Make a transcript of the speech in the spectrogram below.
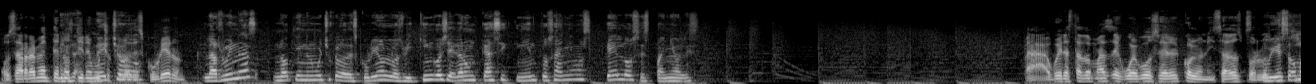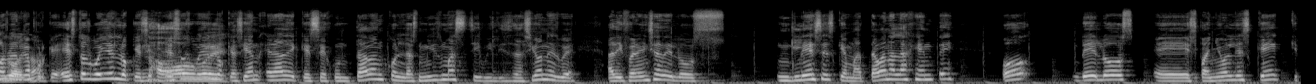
O sea, realmente no O sea, tiene de mucho que lo hecho- descubrieron. Las ruinas no tienen mucho que lo descubrieron. Los vikingos llegaron casi 500 años que los españoles. Ah, hubiera estado más de huevos ser colonizados por los Hubiera estado más verga ¿no? porque estos güeyes lo que No, esos güeyes güey. lo que hacían era de que se juntaban con las mismas civilizaciones, güey. A diferencia de los ingleses que mataban a la gente o de los eh, españoles que, que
